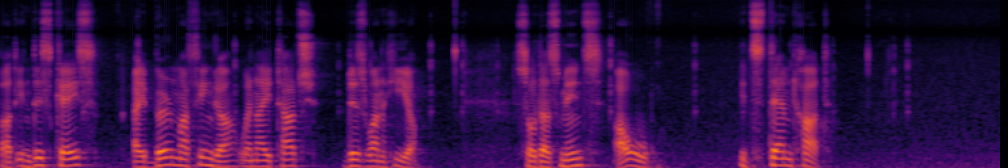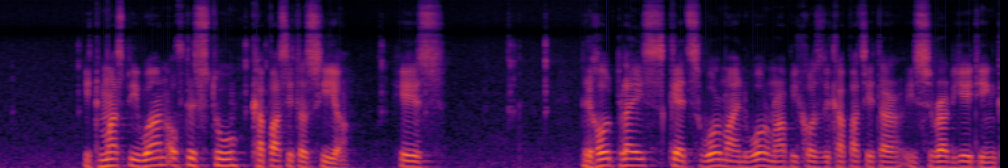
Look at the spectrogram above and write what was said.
But in this case, I burn my finger when I touch this one here. So that means, oh, it's damned hot. It must be one of these two capacitors here. Here's the whole place gets warmer and warmer because the capacitor is radiating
